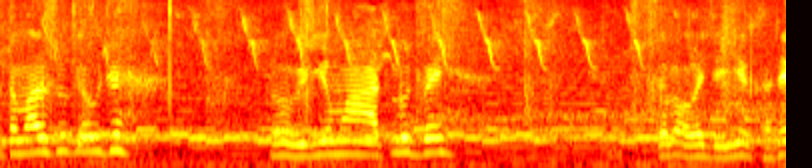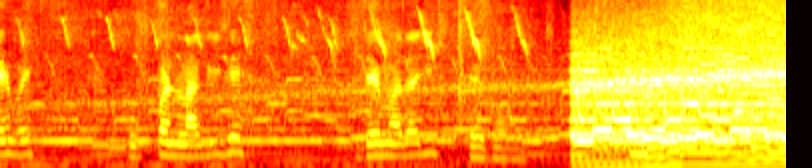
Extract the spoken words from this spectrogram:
તો તમારું શું કહેવું છે? તો વિડીયોમાં આટલું જ ભાઈ. ચલો, હવે જઈએ ઘરે ભાઈ. ભૂખ પણ લાગી છે. જય માતાજી, જય ભગવાન.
